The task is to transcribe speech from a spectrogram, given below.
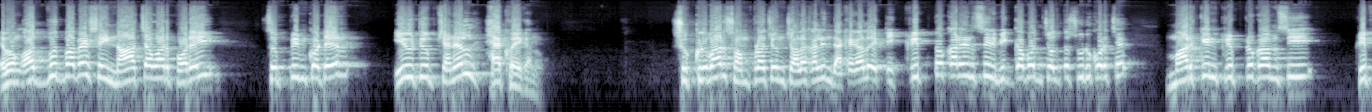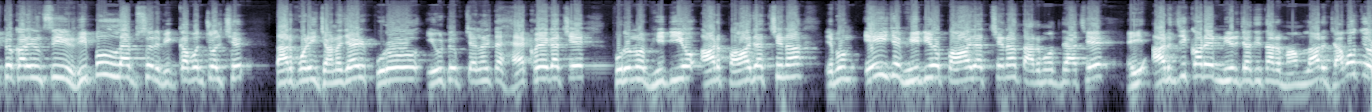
এবং অদ্ভুতভাবে সেই না চাওয়ার পরেই সুপ্রিম কোর্টের ইউটিউব চ্যানেল হ্যাক হয়ে গেল। শুক্রবার সম্প্রচার চলাকালীন দেখা গেল, একটি ক্রিপ্টোকারেন্সির বিজ্ঞাপন চলতে শুরু করেছে। মার্কিন ক্রিপ্টোকারেন্সি ক্রিপ্টোকারেন্সি রিপল ল্যাবসের বিজ্ঞাপন চলছে। তারপরেই জানা যায় পুরো ইউটিউব চ্যানেলটা হ্যাক হয়ে গেছে, পুরনো ভিডিও আর পাওয়া যাচ্ছে না এবং এই যে ভিডিও পাওয়া যাচ্ছে না, তার মধ্যে আছে এই আরজিকরের নির্যাতিতার মামলার যাবতীয়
